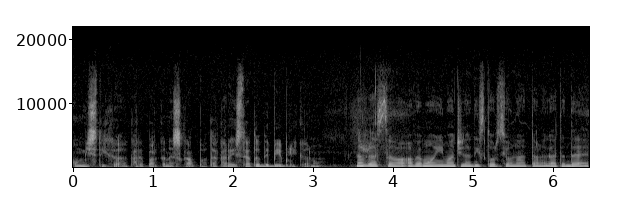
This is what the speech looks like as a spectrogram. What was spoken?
O mistică care parcă ne scapă, dar care este atât de biblică, nu? N-aș vrea să avem o imagine distorsionată legată de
